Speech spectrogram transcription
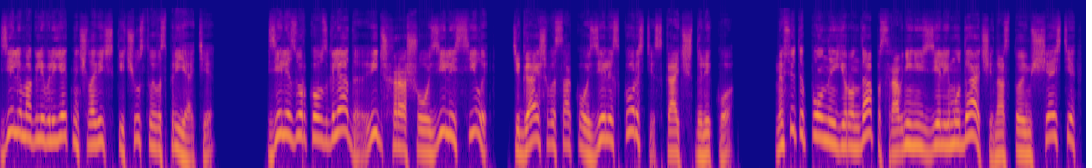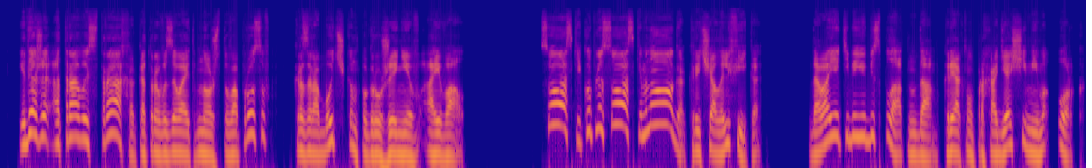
зелья могли влиять на человеческие чувства и восприятие. Зелье зоркого взгляда – видишь хорошо, зелье силы – тягаешь высоко, зелье скорости – скачешь далеко. Но все это полная ерунда по сравнению с зельем удачи, настоем счастья и даже отравы страха, которая вызывает множество вопросов к разработчикам погружения в Айвал. «Соски, куплю соски, много!» — кричал эльфийка. «Давай я тебе ее бесплатно дам», — крякнул проходящий мимо орк.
